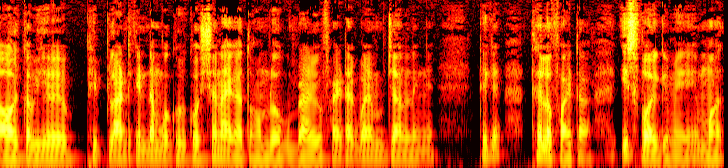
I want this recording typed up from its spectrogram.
और कभी फिर प्लांट किंगडम का कोई क्वेश्चन आएगा तो हम लोग ब्रायोफाइटा के बारे में जान लेंगे ठीक है? थेलोफाइटा इस वर्ग में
